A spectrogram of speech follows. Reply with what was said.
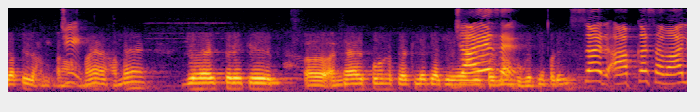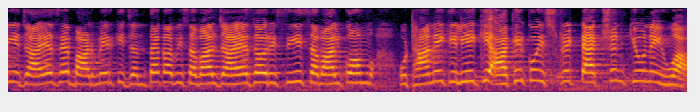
या फिर हम, मैं हमें जो है इस तरह के अन्यायपूर्ण फैसले का जो है भुगतने पड़ेंगे। सर आपका सवाल ये जायज़ है बाड़मेर की जनता का भी सवाल जायज़ है और इसी सवाल को हम उठाने के लिए कि आखिर कोई स्ट्रिक्ट एक्शन क्यों नहीं हुआ?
